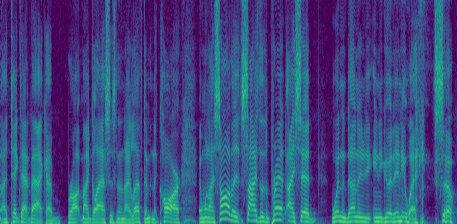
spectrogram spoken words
I take that back. I brought my glasses and then I left them in the car. And when I saw the size of the print, I said, wouldn't have done any, any good anyway. so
